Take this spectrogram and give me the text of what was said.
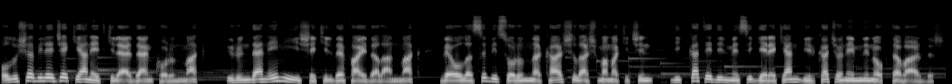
Oluşabilecek yan etkilerden korunmak, üründen en iyi şekilde faydalanmak ve olası bir sorunla karşılaşmamak için dikkat edilmesi gereken birkaç önemli nokta vardır.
